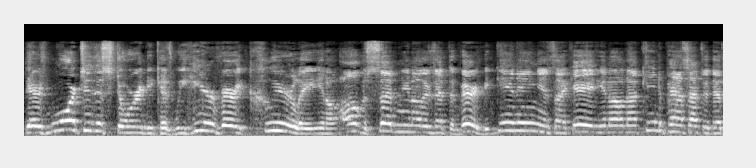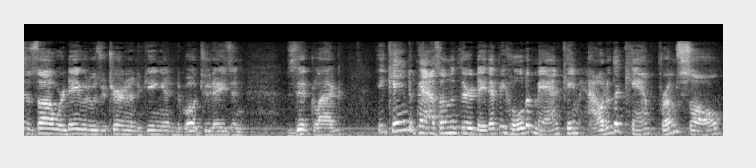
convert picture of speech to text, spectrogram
there's more to the story because we hear very clearly, you know, all of a sudden, you know, there's at the very beginning, it's like, hey, you know, now came to pass after the death of Saul, where David was returned to the king and abode two days in Ziklag. He came to pass on the third day that behold, a man came out of the camp from Saul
